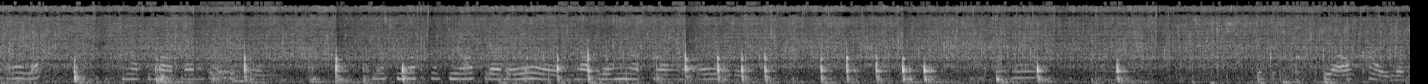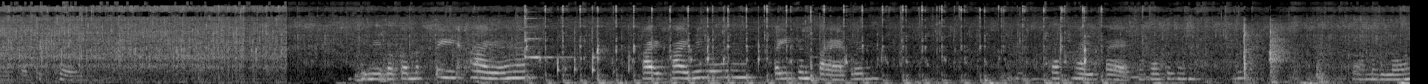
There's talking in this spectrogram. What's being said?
ได้แล้วงับงับแล้วนะคะทุกคนงับงับงับงับแล้วเด้องับลงงับลงแล้วเด้อเด้อ เอาไข่ลงนะคะทุกคนทีนี้เราก็มาตีไข่นะฮะไข่ไข่ไม่รู้นะตีจนแตกเลยนะเพราะไข่แตกนะคะทุกคนก็มันลง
